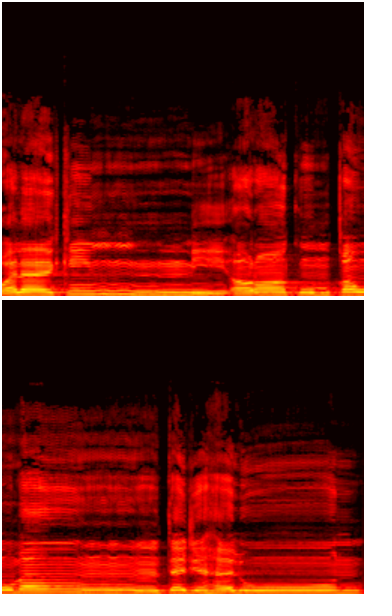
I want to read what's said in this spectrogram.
ولكني أراكم قوما تجهلون.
